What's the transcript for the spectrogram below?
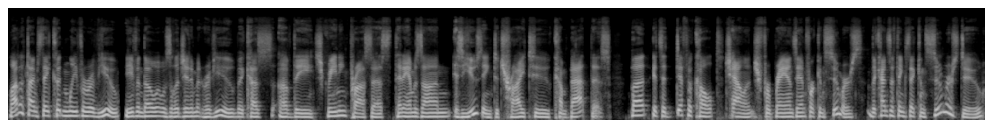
A lot of times they couldn't leave a review, even though it was a legitimate review, because of the screening process that Amazon is using to try to combat this. But it's a difficult challenge for brands and for consumers. The kinds of things that consumers do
